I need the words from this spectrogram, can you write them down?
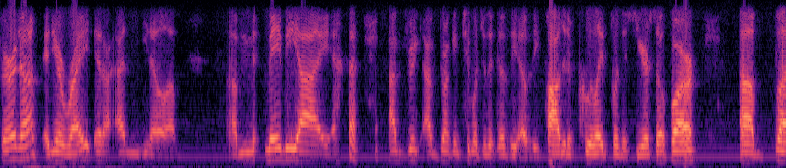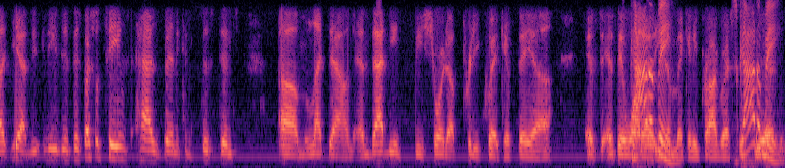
Fair enough, and you're right. And, I, and you know, um, um, maybe I I've drink I've drunken too much of the of the, of the positive Kool Aid for this year so far. Uh, but yeah, the, the, the special teams has been a consistent um, letdown, and that needs to be shored up pretty quick if they uh, if if they want Gotta you know, make any progress. It's gotta yeah. be.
